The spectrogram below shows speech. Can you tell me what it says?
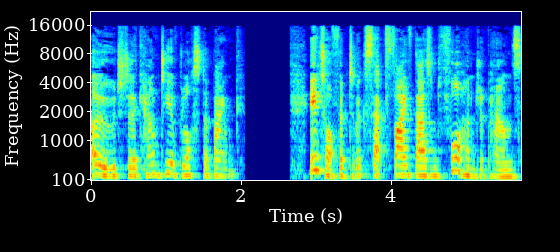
owed to the County of Gloucester Bank. It offered to accept £5,400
